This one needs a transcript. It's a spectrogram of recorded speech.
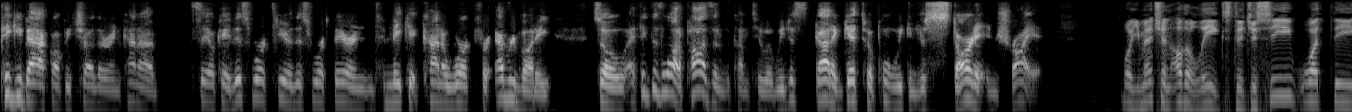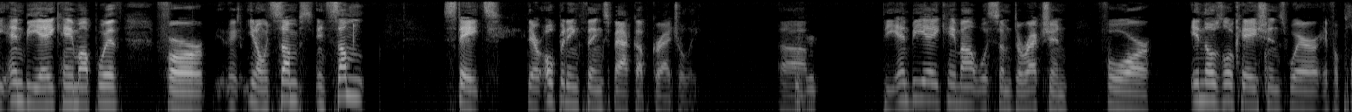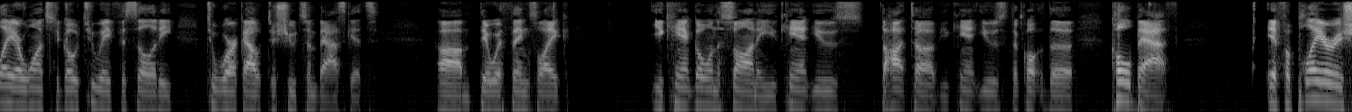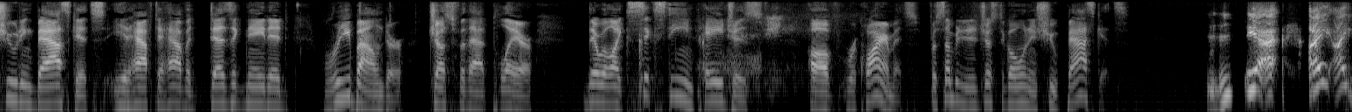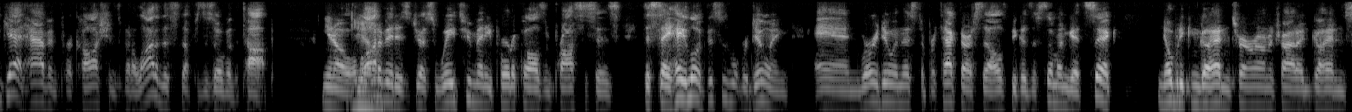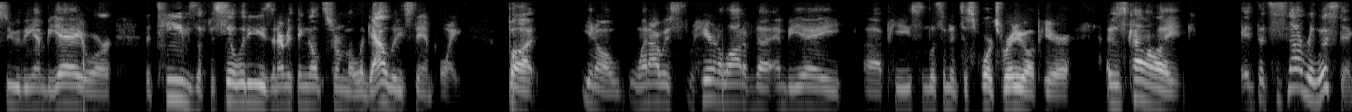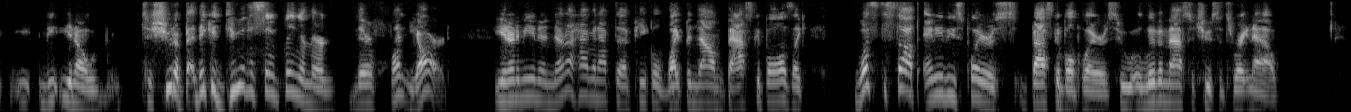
piggyback off each other and kind of say, okay, this worked here, this worked there, and to make it kind of work for everybody so I think there's a lot of positive to come to it. We just got to get to a point we can just start it and try it. Well, you mentioned other leagues. Did you see what the NBA came up with for you know in some in some states they're opening things back up gradually. Uh, mm-hmm. The NBA came out with some direction for in those locations where if a player wants to go to a facility to work out to shoot some baskets, um, there were things like you can't go in the sauna, you can't use the hot tub. You can't use the the cold bath. If a player is shooting baskets, you'd have to have a designated rebounder just for that player. There were like 16 pages of requirements for somebody to just to go in and shoot baskets. Mm-hmm. Yeah, I, I get having precautions, but a lot of this stuff is just over the top. You know, a yeah. lot of it is just way too many protocols and processes to say, hey, look, this is what we're doing, and we're doing this to protect ourselves because if someone gets sick, nobody can go ahead and turn around and try to go ahead and sue the NBA or the teams, the facilities, and everything else from a legality standpoint. But you know, when I was hearing a lot of the NBA uh, piece and listening to sports radio up here, I was just kind of like, it, that's just not realistic. You, you, know, to shoot a, they could do the same thing in their their front yard. You know what I mean? And they're not having to have to have people wiping down basketballs. Like, what's to stop any of these players, basketball players who live in Massachusetts right now,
